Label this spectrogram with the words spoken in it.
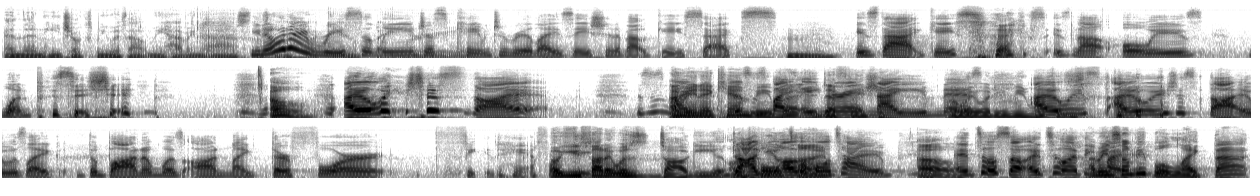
and then he chokes me without me having to ask. You That's know what I recently just came to realization about gay sex Hmm. is that gay sex is not always one position. Oh, I always just thought this is. I mean, it can be, my but ignorant naiveness. Oh, wait, what do you mean I always, I always just thought it was like the bottom was on like their four feet. Hand, oh, you thought it was doggy, doggy the all the whole time. Oh, Until so until I think. I mean, my- some people like that.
